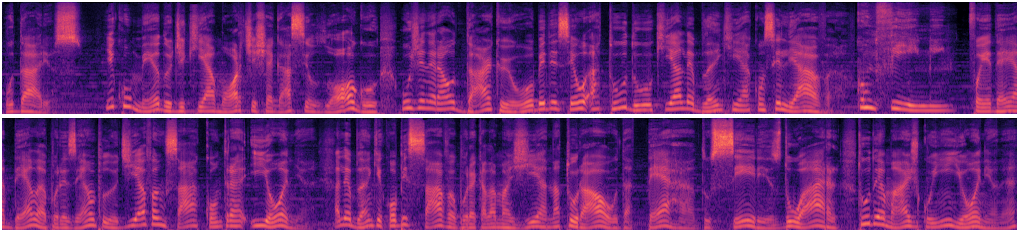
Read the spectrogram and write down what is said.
o Darius. E com medo de que a morte chegasse logo, o general Darkwill obedeceu a tudo o que a LeBlanc aconselhava. Confie em mim. Foi ideia dela, por exemplo, de avançar contra Ionia. A LeBlanc cobiçava por aquela magia natural da terra, dos seres, do ar, tudo é mágico em Ionia, né?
